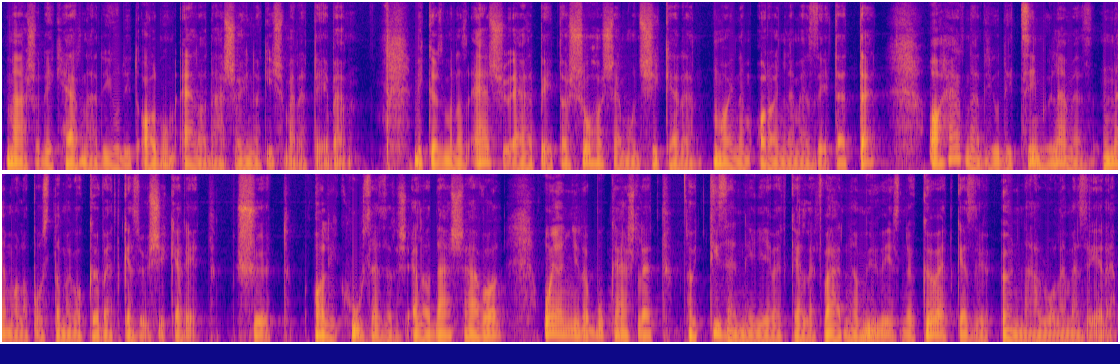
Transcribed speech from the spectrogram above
második Hernádi Judit album eladásainak ismeretében. Miközben az első LP-t a Sohasem mond sikere majdnem aranylemezzé tette, a Hernádi Judit című lemez nem alapozta meg a következő sikerét. Sőt, alig 20 ezeres eladásával olyannyira bukás lett, hogy 14 évet kellett várni a művésznő következő önálló lemezére.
